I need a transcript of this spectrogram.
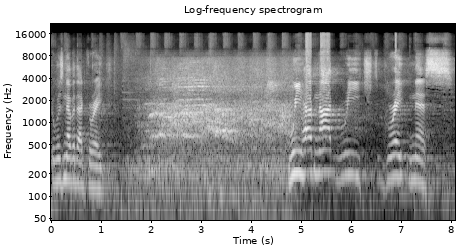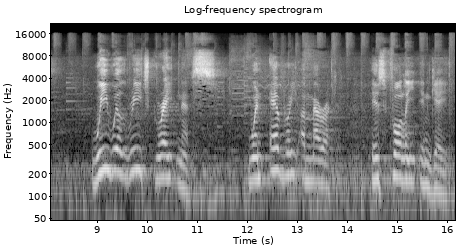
It was never that great. We have not reached greatness. We will reach greatness when every American is fully engaged.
